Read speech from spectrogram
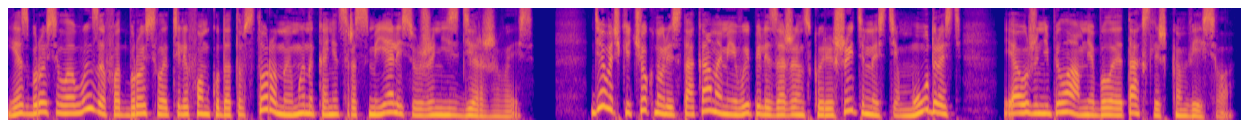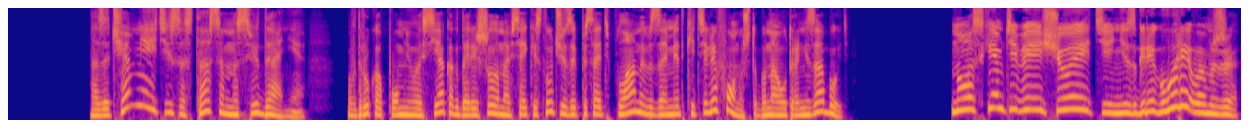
Я сбросила вызов, отбросила телефон куда-то в сторону, и мы, наконец, рассмеялись, уже не сдерживаясь. Девочки чокнулись стаканами и выпили за женскую решительность и мудрость. Я уже не пила, мне было и так слишком весело. «А зачем мне идти со Стасом на свидание?» Вдруг опомнилась я, когда решила на всякий случай записать планы в заметке телефона, чтобы на утро не забыть. «Ну а с кем тебе еще идти? Не с Григорьевым же?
